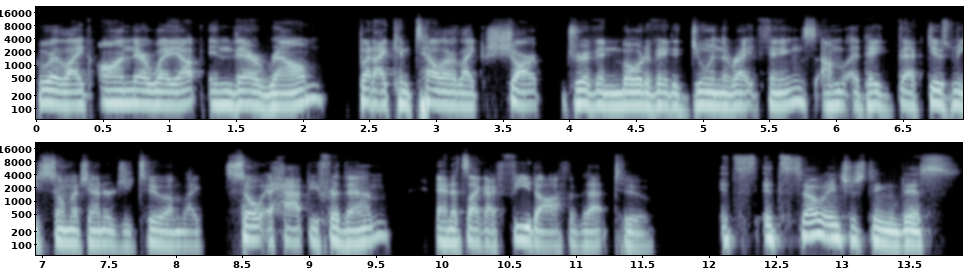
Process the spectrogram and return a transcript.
who are like on their way up in their realm but i can tell are like sharp driven motivated doing the right things i'm they that gives me so much energy too i'm like so happy for them and it's like i feed off of that too. It's it's so interesting this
